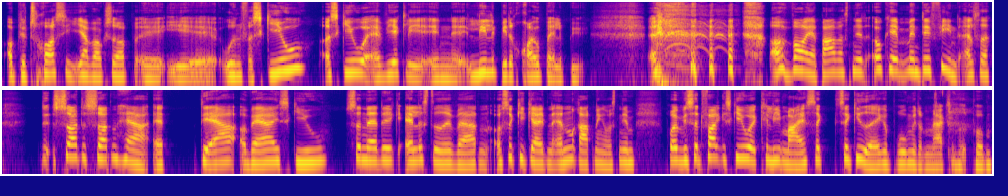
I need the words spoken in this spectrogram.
og blev trodsig. Jeg voksede op øh, i, øh, uden for Skive, og Skive er virkelig en øh, lille bitte røvballeby. og hvor jeg bare var sådan lidt, okay, men det er fint, altså, så er det sådan her, at det er at være i Skive. Sådan er det ikke alle steder i verden. Og så gik jeg i den anden retning og var sådan, jamen, prøv at, hvis et folk i Skive ikke kan lide mig, så, så gider jeg ikke at bruge mit opmærksomhed på dem.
